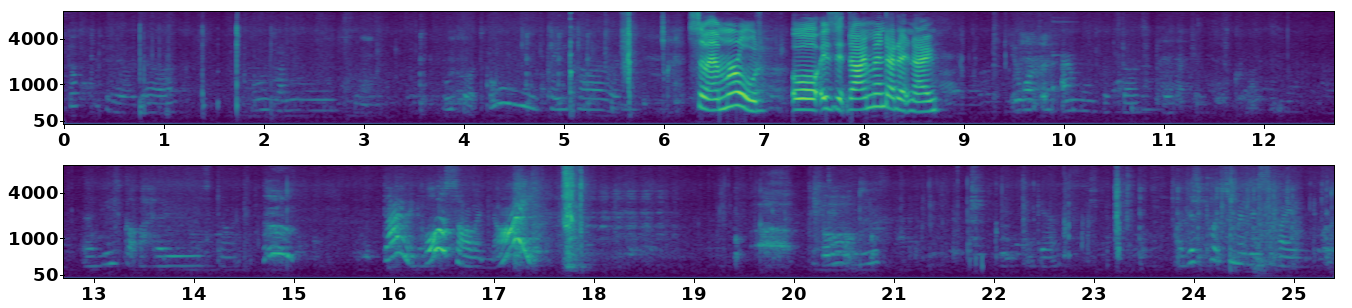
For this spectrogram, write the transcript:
stuff to do, I guess. Oh, all. Oh, paper and Some emerald. Or is it diamond? I don't know. it wants an emerald for starter pack. Jesus Christ. And a hose. Diamond, horse armor, nice. I guess. I'll just put some of this in my inventory.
